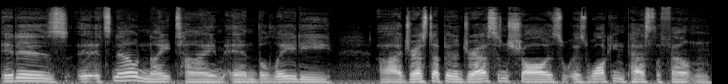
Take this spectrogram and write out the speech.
It is it's now nighttime, and the lady uh, dressed up in a dress and shawl is is walking past the fountain,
